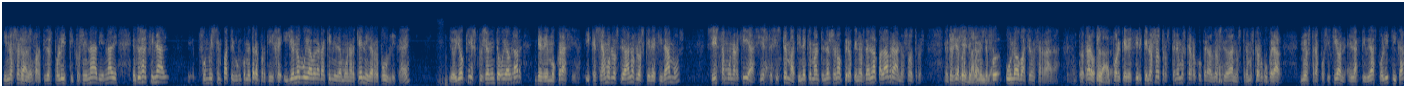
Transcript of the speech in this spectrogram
y no son claro. los partidos políticos ni nadie, nadie. Entonces al final fue muy simpático un comentario porque dije, y yo no voy a hablar aquí ni de monarquía ni de república, ¿eh? Yo, yo aquí exclusivamente voy a hablar de democracia y que seamos los ciudadanos los que decidamos si esta monarquía, si este sistema tiene que mantenerse o no, pero que nos den la palabra a nosotros. Entonces ya Qué prácticamente maravilla. fue una ovación cerrada. Pero claro, claro, porque decir que nosotros tenemos que recuperar, los ciudadanos, tenemos que recuperar nuestra posición en la actividad política,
